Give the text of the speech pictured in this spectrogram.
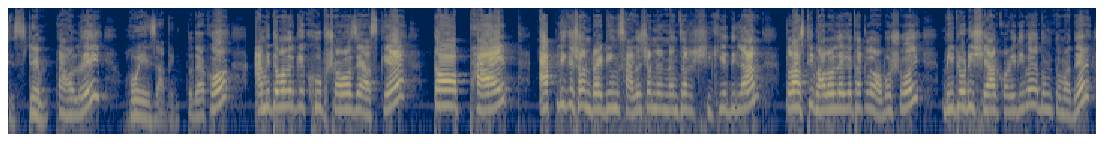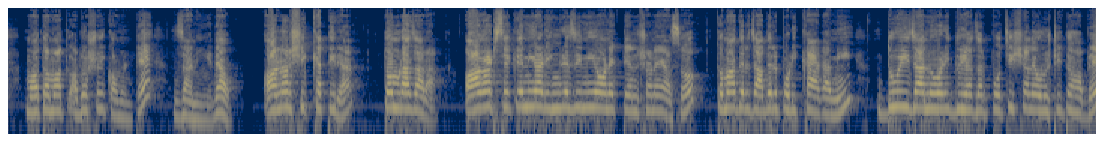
সিস্টেম। তাহলেই হয়ে যাবে। তো দেখো, আমি তোমাদেরকে খুব সহজে আজকে top five application writing suggestion and answer শিখিয়ে দিলাম। ক্লাসটি ভালো লেগে থাকলে অবশ্যই ভিডিওটি শেয়ার করে দিবা এবং তোমাদের মতামত অবশ্যই কমেন্টে জানিয়ে দাও। অনার্স শিক্ষার্থীরা, তোমরা যারা অনার্স সেকেন্ড ইয়ার ইংরেজি নিয়ে অনেক টেনশনে আছো। তোমাদের যাদের পরীক্ষা আগামী, দুই জানুয়ারি দুই হাজার পঁচিশ সালে অনুষ্ঠিত হবে,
